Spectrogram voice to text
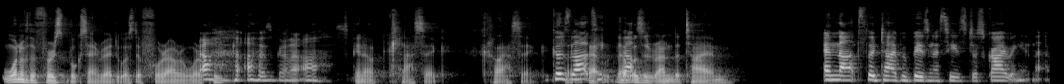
one of the first books I read was The Four Hour Work Week. I was going to ask. You know, classic, classic. Because that, that, that was around the time. And that's the type of business he's describing in there,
